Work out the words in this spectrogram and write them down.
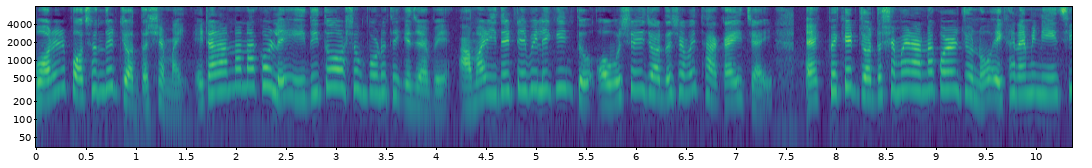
বরের পছন্দের জর্দা সেমাই। এটা রান্না না করলে ঈদই তো অসম্পূর্ণ থেকে যাবে। আমার ঈদের টেবিলে কিন্তু অবশ্যই জর্দা সেমাই থাকাই চাই। এক প্যাকেট জর্দা সেমাই রান্না করার জন্য এখানে আমি নিয়েছি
